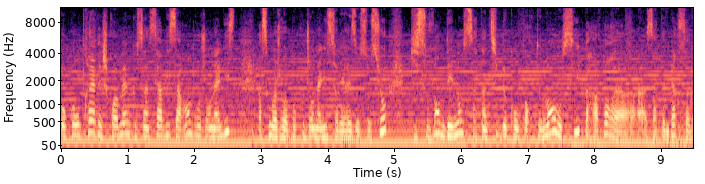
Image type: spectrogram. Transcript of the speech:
Au contraire, et je crois même que c'est un service à rendre aux journalistes, parce que moi je vois beaucoup de journalistes sur les réseaux sociaux qui souvent dénoncent certains types de comportements aussi par rapport à, à certaines personnes.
